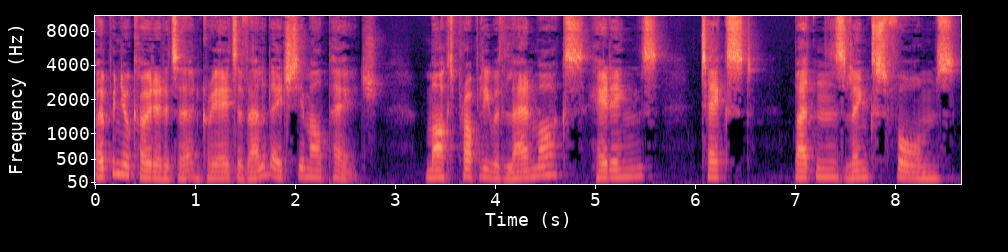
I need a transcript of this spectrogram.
Open your code editor and create a valid HTML page, marked properly with landmarks, headings, text, buttons, links, forms,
